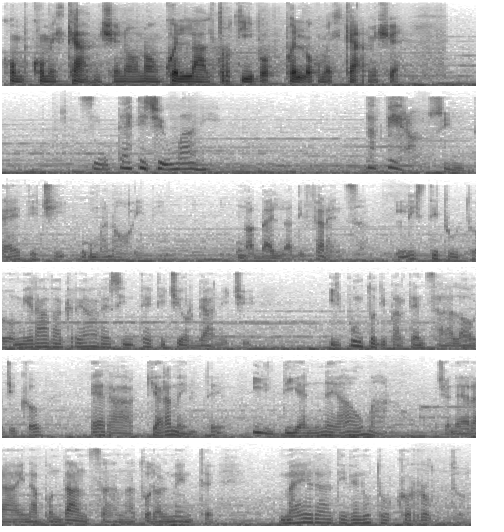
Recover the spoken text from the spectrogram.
com- come il camice, no? Non quell'altro tipo, quello come il camice. Sintetici umani. Davvero? Sintetici umanoidi. Una bella differenza. L'istituto mirava a creare sintetici organici. Il punto di partenza logico era chiaramente il DNA umano. Ce n'era in abbondanza, naturalmente, ma era divenuto corrotto.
